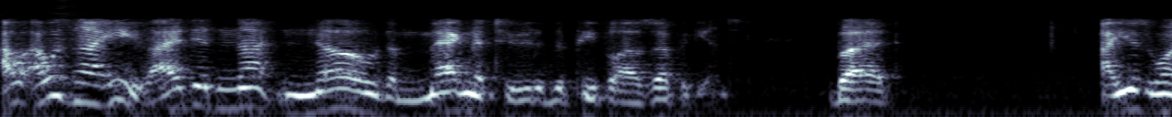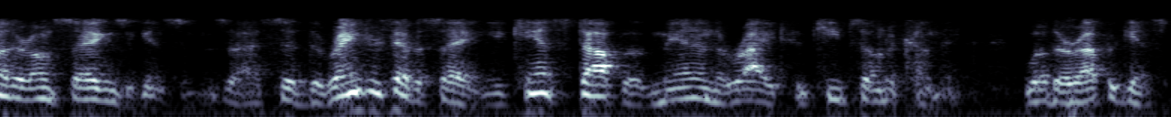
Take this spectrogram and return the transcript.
I, I was naive. I did not know the magnitude of the people I was up against. But I used one of their own sayings against them. So I said, the Rangers have a saying, you can't stop a man in the right who keeps on a coming. Well, they're up against it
